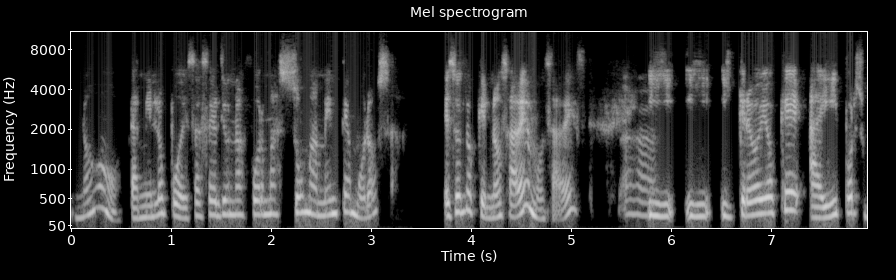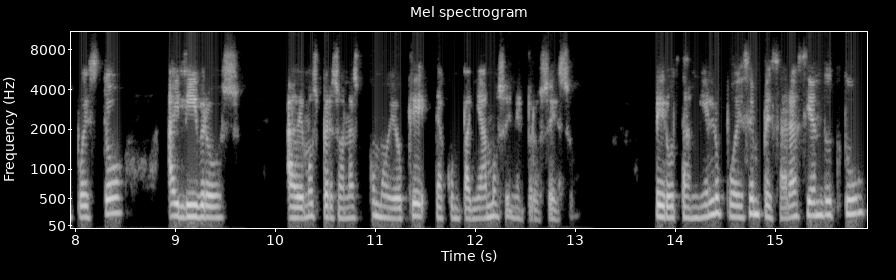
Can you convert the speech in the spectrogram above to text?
No, también lo puedes hacer de una forma sumamente amorosa. Eso es lo que no sabemos, ¿sabes? Y, y, creo yo que ahí, por supuesto, hay libros, habemos personas como yo que te acompañamos en el proceso, pero también lo puedes empezar haciendo tú,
